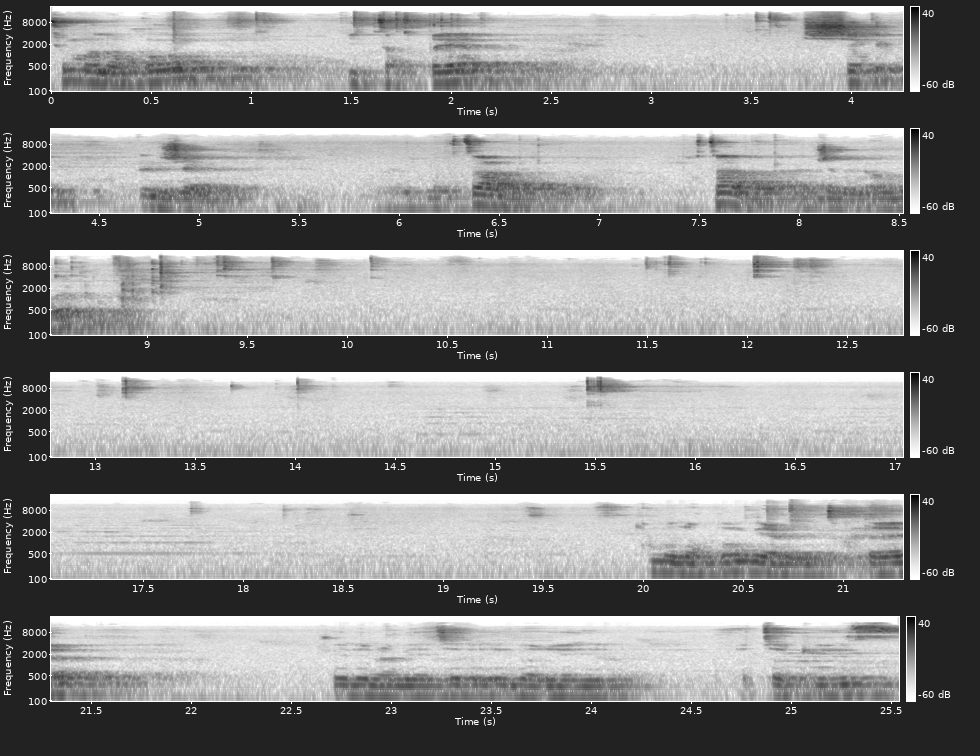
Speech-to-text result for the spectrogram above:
ثم نقوم بتقطيع الشكل الجبل نختار نختار الجبل الأول. نقوم بعملية التقطيع في هذه العملية ينبغي التركيز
